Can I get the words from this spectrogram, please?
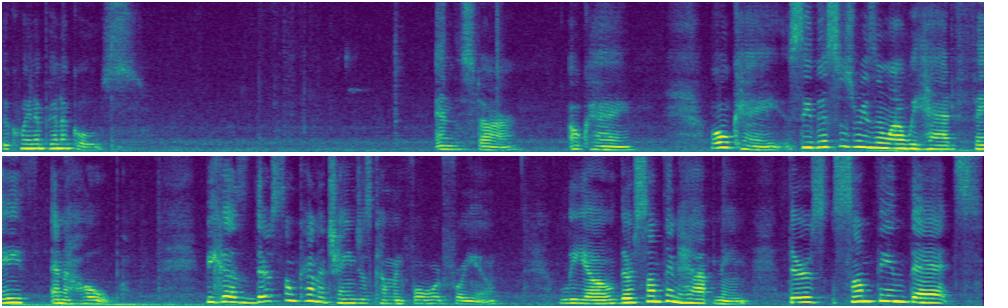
The Queen of Pentacles and the Star. Okay. Okay. See, this is reason why we had faith and hope. Because there's some kind of changes coming forward for you, Leo. There's something happening. There's something that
